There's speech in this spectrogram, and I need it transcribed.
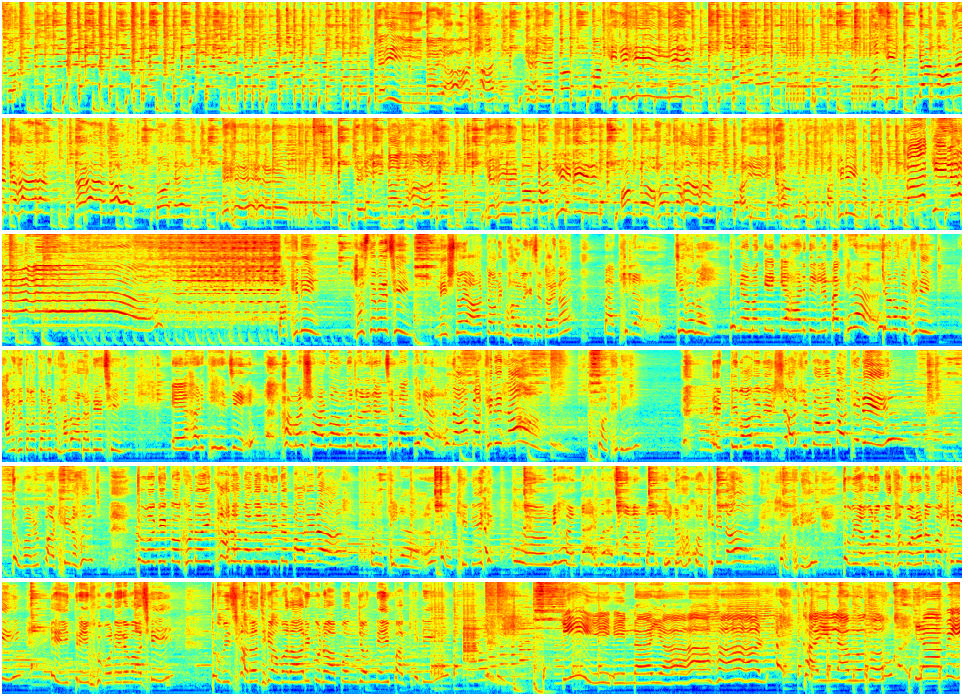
বড্ড ক্লান্ত এই নয়া ধার খেয়ে গো পাখিরি পাখি কেমন যেন করে রে সেই নয়া ধার খেয়ে গো পাখিরির অঙ্গ যাহা আই যা। পাখিরি পাখি পাখিরা। পাখিনি? বুঝতে পেরেছি। নিশ্চয়ই আহারটা অনেক ভালো লেগেছে তাই না? পাখিরা। কি হলো? তুমি আমাকে কে আহার দিলে পাখিরা? কেন পাখিনি? আমি তো তোমাকে অনেক ভালো আধার দিয়েছি। এ হার খেয়েছি আমার সর্বাঙ্গ চলে যাচ্ছে পাখিরা। না পাখিনি না! পাখিনি। একটিবার বিশ্বাস করো পাখিনি তোমার পাখিরাজ তোমাকে কখনোই খারাপ আদার দিতে পারে না। পাখিরা পাখিনি আমি হয়তো আর বাঁচবো না পাখিরা। না পাখিনি না। পাখিনি তুমি এমন কথা বলো না পাখিনি এই ত্রিভুবনের মাঝে তুমি ছাড়া যে আমার আর কোনো আপনজন নেই পাখিনি কি নায়ার খাইলাম গো আমি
